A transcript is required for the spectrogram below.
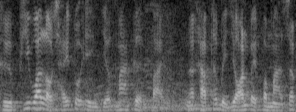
คือพี่ว่าเราใช้ตัวเองเยอะมากเกินไปนะครับ ถ้าไปย้อนไปประมาณสัก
